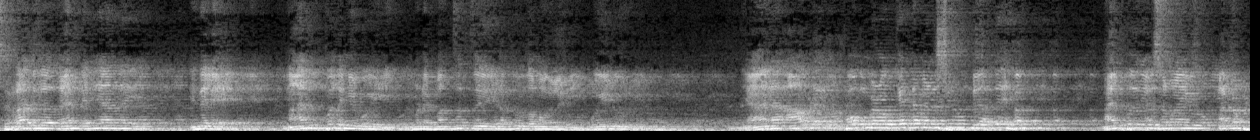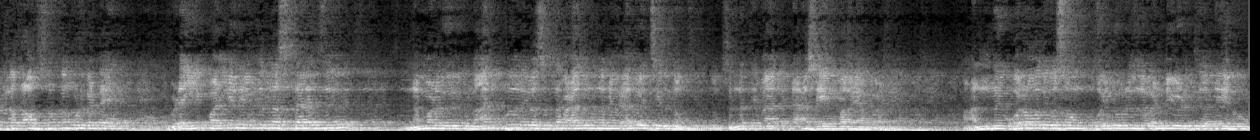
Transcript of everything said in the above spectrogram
സിറാജുലത ഞാൻ തന്നെയാണ്. ഇന്നലെ നാൽപ്പതിന് പോയി നമ്മുടെ മത്തത്ത് അബ്ദുള്ള മൗലവി കൊയിലൂരിൽ ഞാൻ അവിടെ പോകുമ്പോഴൊക്കെ എന്റെ മനസ്സിലുണ്ട്. അദ്ദേഹം നാൽപ്പത് ദിവസമായി മരണപ്പെട്ടുള്ള സ്വർണം കൊടുക്കട്ടെ. ഇവിടെ ഈ പള്ളി നിൽക്കുന്ന സ്ഥലത്ത് നമ്മൾ നാൽപ്പത് ദിവസത്തെ വാതിൽ തന്നെ വിളവ് വെച്ചിരുന്നു. ആശയം പറയാൻ പാടില്ല. അന്ന് ഓരോ ദിവസവും കൊയിലൂരിൽ നിന്ന് വണ്ടി എടുത്ത് അദ്ദേഹവും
